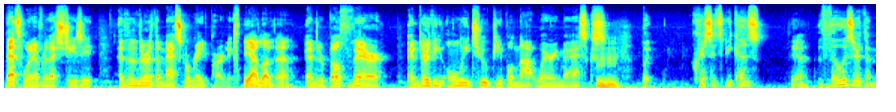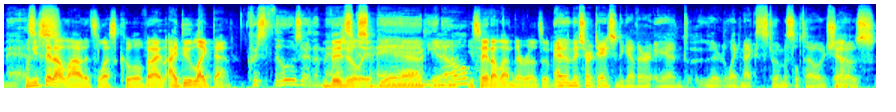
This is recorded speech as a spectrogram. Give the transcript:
That's whatever. That's cheesy. And then they're at the masquerade party yeah. I love that. and they're both there and they're the only two people not wearing masks Mm-hmm. but chris it's because Yeah. those are the masks When you say it out loud, it's less cool, but I I do like that chris those are the masks visually. man yeah, you yeah. know You say it out loud and it ruins it. and then they start dancing together and they're like next to a mistletoe and she Yeah. goes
